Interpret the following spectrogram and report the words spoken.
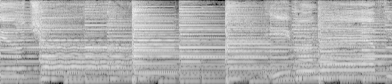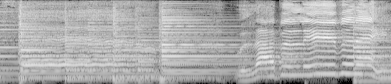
future. Even if you fail, will I believe in angels?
